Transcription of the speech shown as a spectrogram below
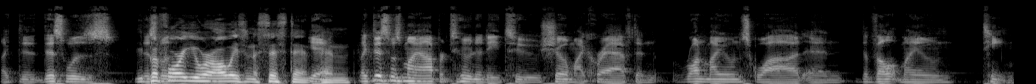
Like the, this was this was- Before you were always an assistant, Yeah, and like this was my opportunity to show my craft and run my own squad and develop my own team.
